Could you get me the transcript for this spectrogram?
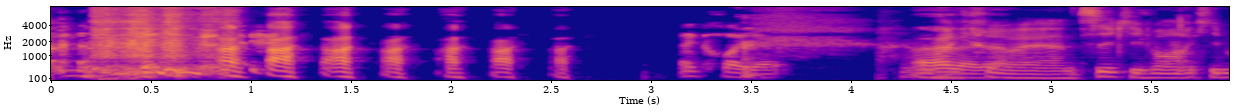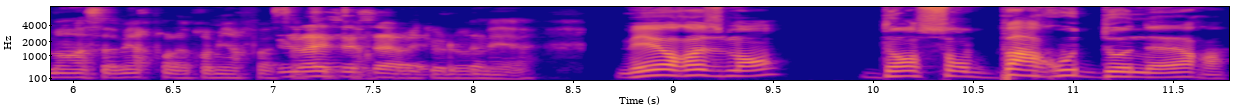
Incroyable. Ah là ouais, là. ouais, un petit qui ment, qui ment à sa mère pour la première fois. Ouais, c'est ça, ouais, mais, euh, Mais heureusement, dans son baroud d'honneur,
